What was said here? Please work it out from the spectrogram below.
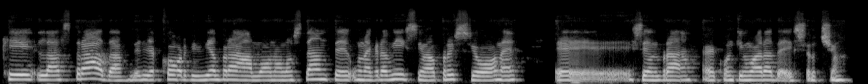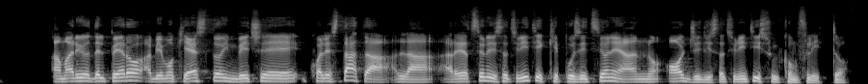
che la strada degli accordi di Abramo, nonostante una gravissima pressione, eh, sembra eh, continuare ad esserci. A Mario Del Pero abbiamo chiesto invece qual è stata la reazione degli Stati Uniti e che posizione hanno oggi gli Stati Uniti sul conflitto.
